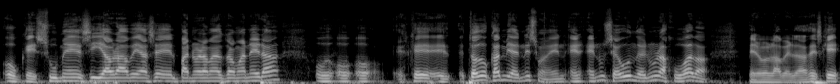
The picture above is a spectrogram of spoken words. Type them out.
o que sumes y ahora veas el panorama de otra manera o, o- o- es que eh, todo cambia en eso en, en- en un segundo en una jugada pero la verdad es que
